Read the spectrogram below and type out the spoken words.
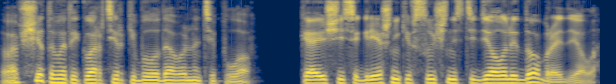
Вообще-то в этой квартирке было довольно тепло. Кающиеся грешники в сущности делали доброе дело,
